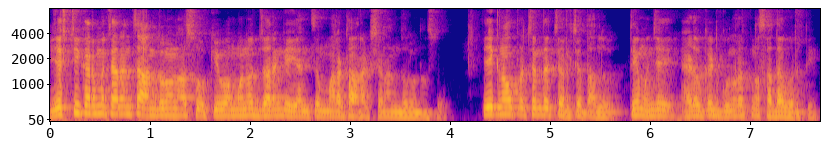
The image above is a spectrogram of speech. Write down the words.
एस टी कर्मचाऱ्यांचं आंदोलन असो किंवा मनोज जारंगे यांचं मराठा आरक्षण आंदोलन असो एक नाव प्रचंड चर्चेत आलं ते म्हणजे ॲडव्होकेट गुणरत्न सदावर्ते.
